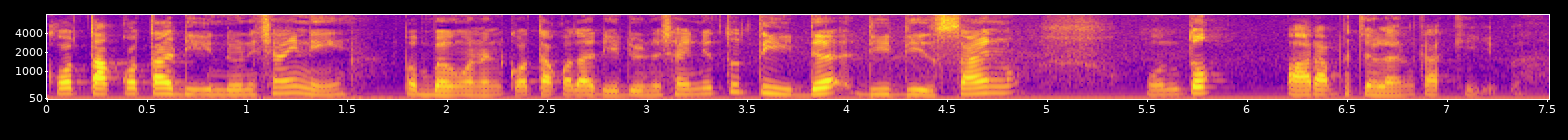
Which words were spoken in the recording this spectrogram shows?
kota-kota uh, di Indonesia ini pembangunan kota-kota di Indonesia ini tuh tidak didesain untuk para pejalan kaki gitu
